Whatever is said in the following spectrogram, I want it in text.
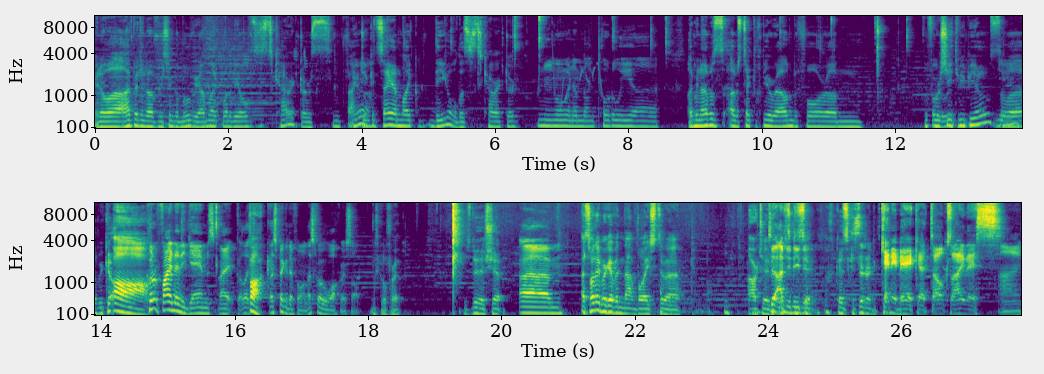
you know, uh, I've been in every single movie. I'm like one of the oldest characters. In fact, you could say I'm like the oldest character. No, and I'm like totally uh. I mean, I was I was technically around before um before Before C3PO, so uh, we could. Oh, Couldn't find any games. Right, go- let's, Fuck. Let's pick a different one. Let's go with Walker Assault. let's go for it. Let's do this shit. Um, That's funny we're giving that voice to uh, R2. To R2D2. Because considering Kenny Baker talks like this. aye.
